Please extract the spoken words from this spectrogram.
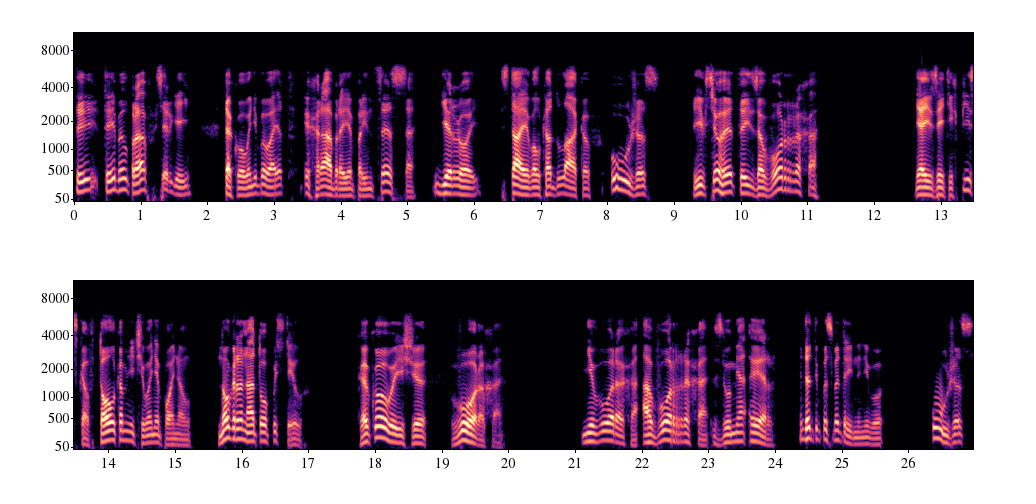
Ты, ты был прав, Сергей. Такого не бывает. И храбрая принцесса, герой, стая волкодлаков, ужас. И все это из-за вороха. Я из этих писков толком ничего не понял, но гранату опустил. Какого еще вороха? Не вороха, а вороха с двумя «р». Да ты посмотри на него. Ужас,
